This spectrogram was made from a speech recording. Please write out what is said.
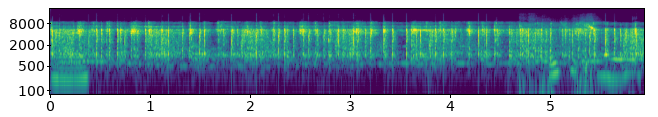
No. Why is it so much?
